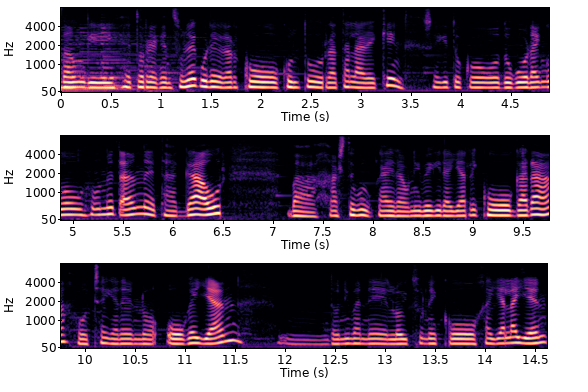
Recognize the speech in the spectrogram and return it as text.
Baungi etorriak entzule gure garko kultur atalarekin. Segituko dugu oraingo honetan eta gaur ba asteburukaera honi begira jarriko gara otsaiaren hogeian mm, Donibane Loitzuneko jaialaien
